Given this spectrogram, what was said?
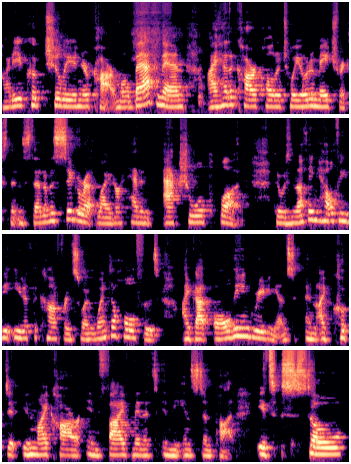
How do you cook chili in your car? Well, back then I had a car called a Toyota Matrix that instead of a cigarette lighter had an actual plug. There was nothing healthy to eat at the conference. So I went to Whole Foods. I got all the ingredients and I cooked it in my car in five minutes in the Instant Pot. It's so,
